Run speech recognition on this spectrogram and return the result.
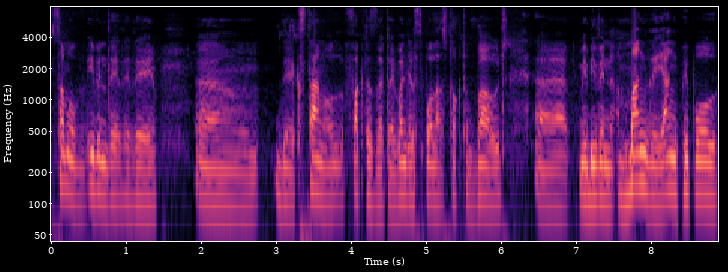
some of even the, the, the, um, the external factors that Evangelist Paul has talked about, uh, maybe even among the young people,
